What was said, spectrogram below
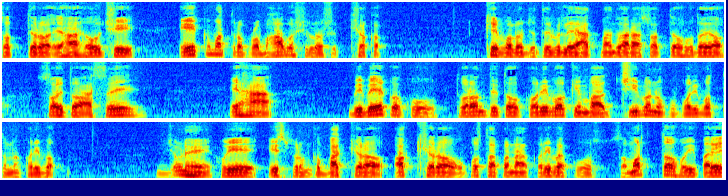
ସତ୍ୟର ଏହା ହେଉଛି ଏକମାତ୍ର ପ୍ରଭାବଶୀଳ ଶିକ୍ଷକ। କେବଳ ଯେତେବେଳେ ଆତ୍ମା ଦ୍ୱାରା ସତ୍ୟ ହୃଦୟ ସହିତ ଆସେ ଏହା ବିବେକକୁ ତ୍ୱରାନ୍ୱିତ କରିବ କିମ୍ବା ଜୀବନକୁ ପରିବର୍ତ୍ତନ କରିବ। ଜଣେ ହୁଏ ଈଶ୍ୱରଙ୍କ ବାକ୍ୟର ଅକ୍ଷର ଉପସ୍ଥାପନା କରିବାକୁ ସମର୍ଥ ହୋଇପାରେ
